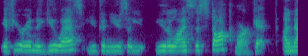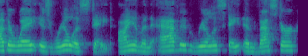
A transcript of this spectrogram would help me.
if you're in the US, you can use, utilize the stock market. Another way is real estate. I am an avid real estate investor.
